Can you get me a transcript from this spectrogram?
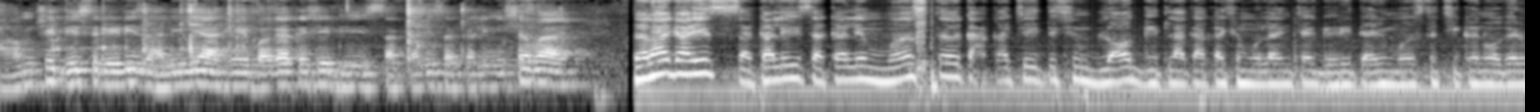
आमची डिश रेडी झालेली आहे. बघा कशी डिश सकाळी सकाळी निशाबाय चला गाईस सकाळी सकाळी मस्त काकाच्या इथे ब्लॉग घेतला. काकाच्या मुलांच्या घरी त्याने मस्त चिकन वगैरे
